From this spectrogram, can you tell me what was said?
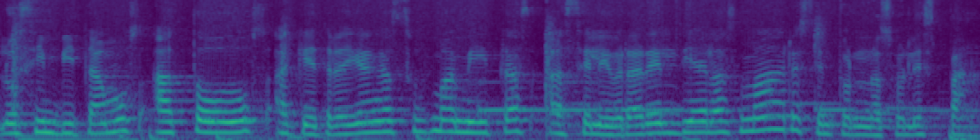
Los invitamos a todos a que traigan a sus mamitas a celebrar el Día de las Madres en Tornasol Spa.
